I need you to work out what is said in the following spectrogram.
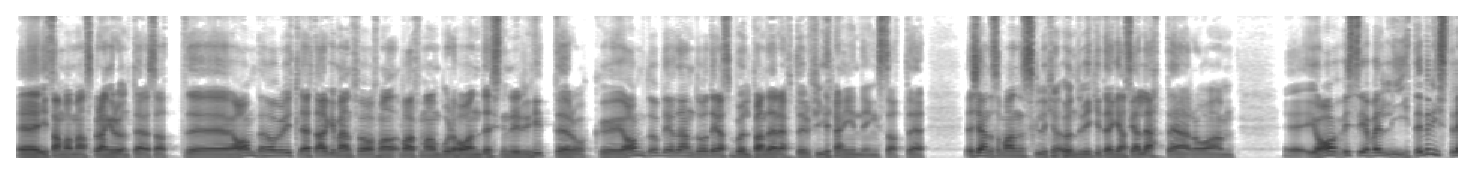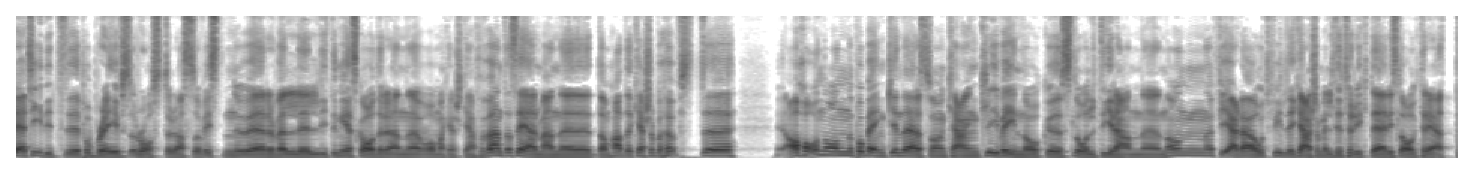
eh, i samband med att han sprang runt där, så att eh, ja, det har vi ytterligare ett argument för varför man, varför man borde ha en designated hitter. Och ja, då blev det ändå deras bullpen där efter fyra innings, så att det kändes som man skulle kunna undvikit det ganska lätt där. Och mm, Eh, ja, vi ser väl lite brister där tidigt eh, på Braves roster, alltså visst, nu är det väl eh, lite mer skador än vad man kanske kan förvänta sig här, men de hade kanske behövt ja, ha någon på bänken där som kan kliva in och slå lite grann. Någon fjärde outfielder kanske med lite tryck där i slagträet.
